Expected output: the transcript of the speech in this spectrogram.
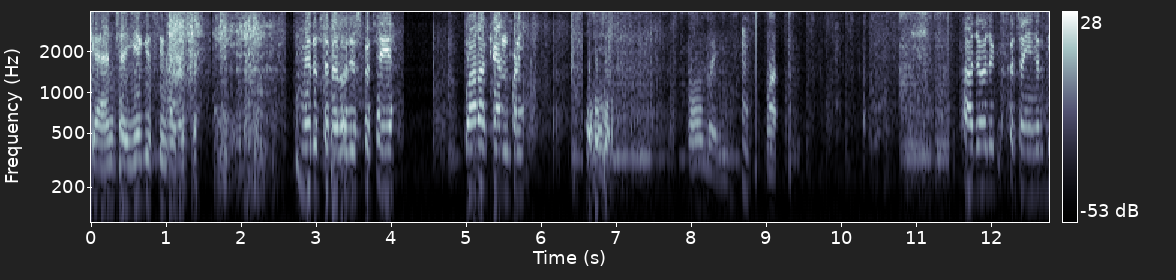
कैन चाहिए किसी को मेरे से डरो जिसको चाहिए बारह कैन पड़ी। ओ भाई मा- आ जाओ आ किसको चाहिए जल्दी?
